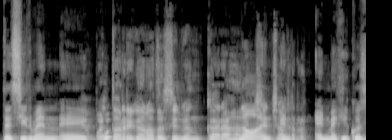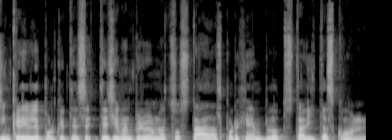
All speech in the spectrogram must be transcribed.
Te sirven... eh, en Puerto Rico no te sirven un carajo no, de en, en- en México es increíble porque te, te sirven primero unas tostadas, por ejemplo, tostaditas con,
